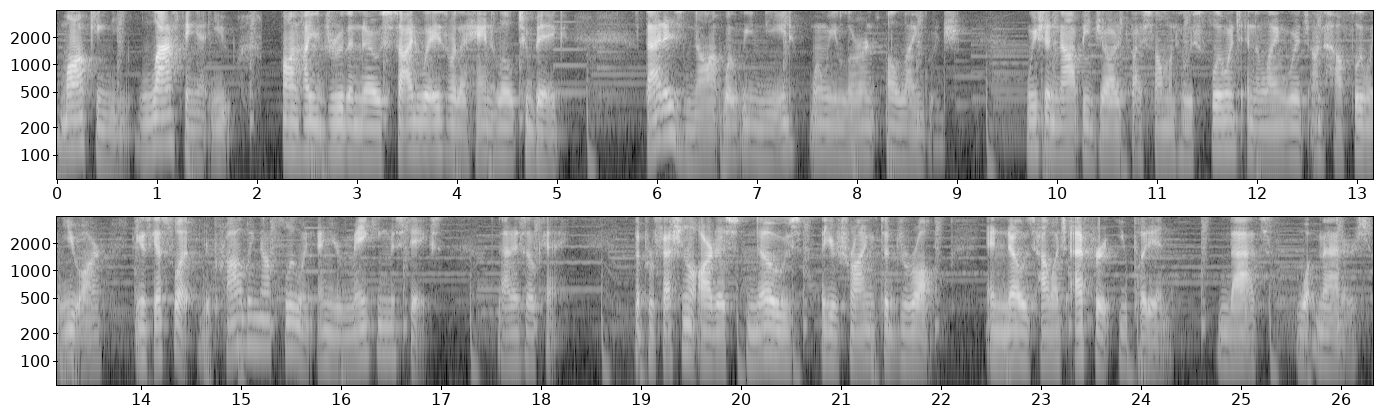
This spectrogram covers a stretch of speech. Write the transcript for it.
mocking you, laughing at you on how you drew the nose sideways or the hand a little too big. That is not what we need when we learn a language. We should not be judged by someone who is fluent in the language on how fluent you are, because guess what? You're probably not fluent and you're making mistakes. That is okay. The professional artist knows that you're trying to draw and knows how much effort you put in. That's what matters.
